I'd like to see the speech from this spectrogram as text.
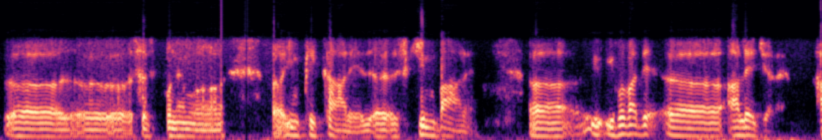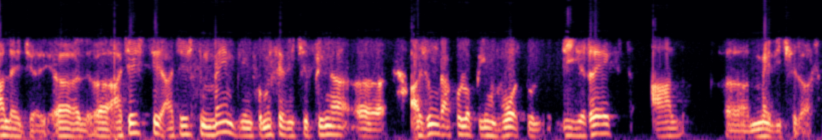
uh, uh, să spunem, uh, uh implicare, uh, schimbare. Uh, e vorba de uh, alegere. Alegeri. Uh, uh, acești, acești membri în Comisia de Disciplină uh, ajung acolo prin votul direct al uh, medicilor.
